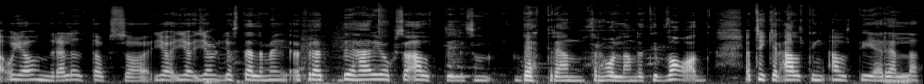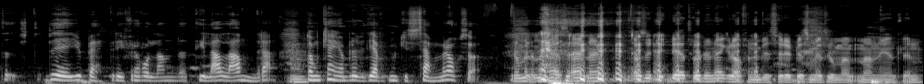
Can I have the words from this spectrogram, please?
och jag undrar lite också, jag, jag, jag, jag ställer mig, för att det här är ju också alltid liksom bättre än förhållande till vad. Jag tycker allting alltid är relativt. Vi är ju bättre i förhållande till alla andra. De kan ju ha blivit jävligt mycket sämre också. Ja, men, men här, nej, alltså det, det jag tror den här grafen visar är det som jag tror man, man egentligen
